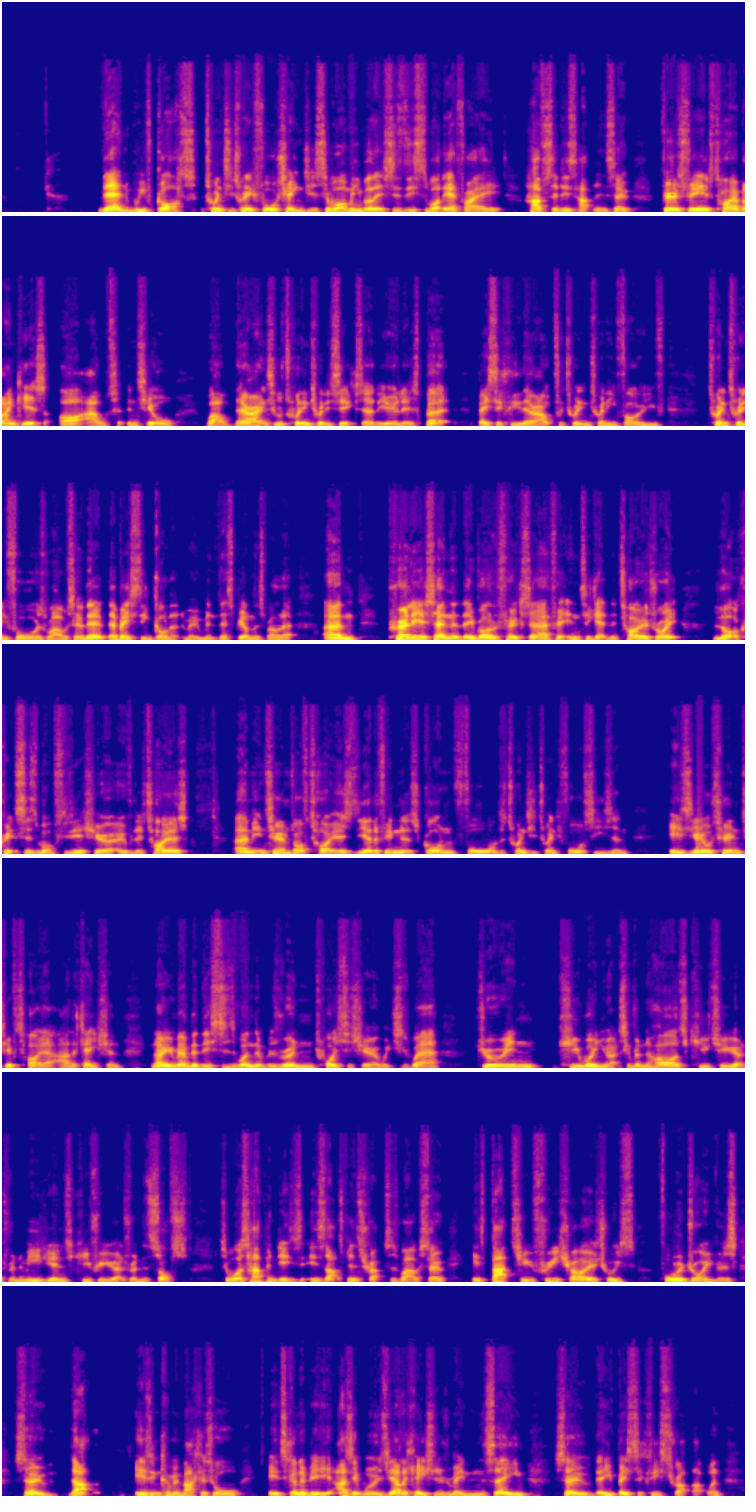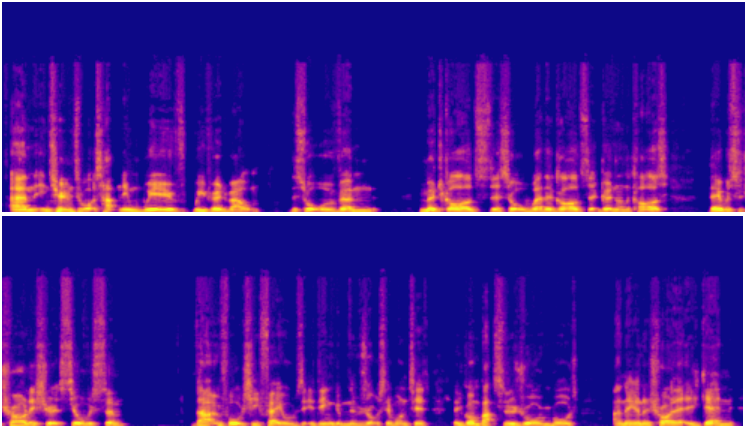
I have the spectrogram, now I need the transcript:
Then we've got 2024 changes. So what I mean by this is this is what the FIA have said is happening. So first thing is tire blankets are out until well, they're out until 2026 at the earliest, but basically they're out for 2025 2024 as well. So they're, they're basically gone at the moment. Let's be honest about it. Um, Pirelli are saying that they'd rather focus their effort into getting the tyres right. A lot of criticism, obviously, this year over the tyres. Um, in terms of tyres, the other thing that's gone for the 2024 season is the alternative tyre allocation. Now, remember, this is one that was run twice this year, which is where during Q1 you actually run the hards, Q2 you actually run the mediums, Q3 you actually run the softs. So what's happened is is that's been scrapped as well. So it's back to free tyre choice for drivers. So that isn't coming back at all. It's going to be as it was. The allocation is remaining the same. So they basically scrapped that one. Um, in terms of what's happening with, we've heard about the sort of um, mud guards, the sort of weather guards that are going on the cars. There was a trial issue at Silverstone. That unfortunately failed. It didn't give them the results they wanted. They've gone back to the drawing board and they're going to try that again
